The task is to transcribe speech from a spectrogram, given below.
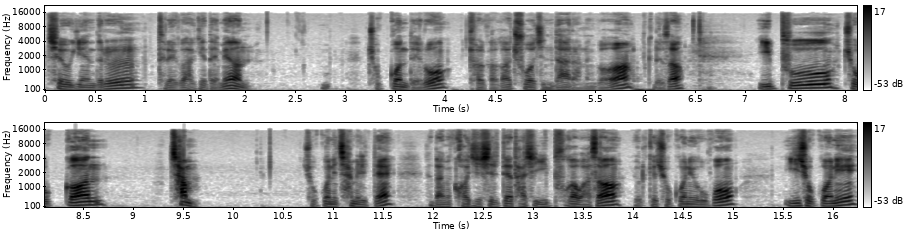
채우기 핸들을 드래그 하게 되면 조건대로 결과가 주어진다라는 거. 그래서 if 조건 참 조건이 참일 때, 그 다음에 거짓일 때 다시 if가 와서 이렇게 조건이 오고 이 조건이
